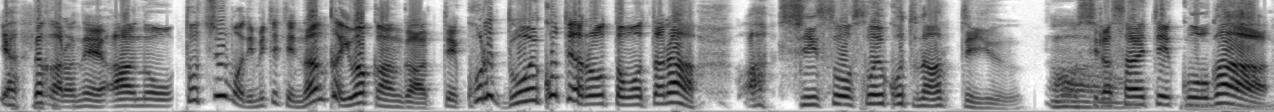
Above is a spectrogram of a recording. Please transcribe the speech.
いや、だからね、あの、途中まで見ててなんか違和感があって、これどういうことやろうと思ったら、あ、真相そういうことなっていう、知らされていこうが、うん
